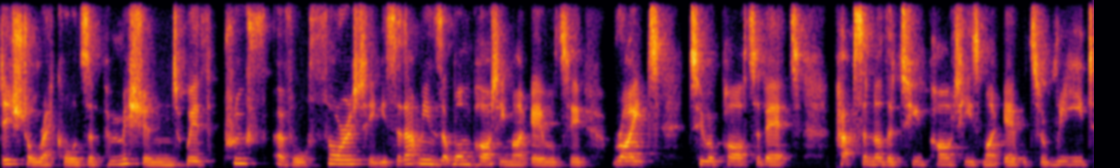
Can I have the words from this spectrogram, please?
digital records are permissioned with proof of authority. So that means that one party might be able to write to a part of it, perhaps another two parties might be able to read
